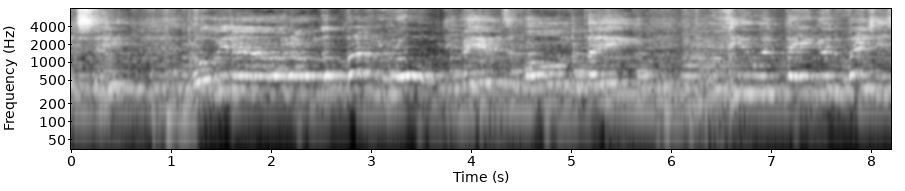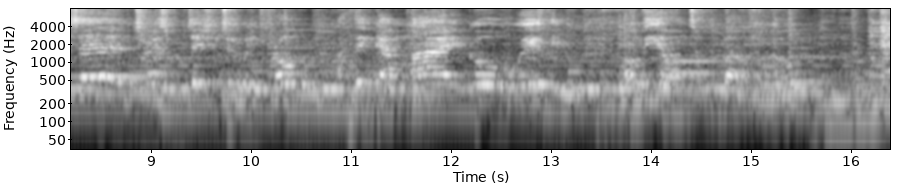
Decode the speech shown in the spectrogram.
did say. Going out on the buffalo road depends upon the pay. If you will pay good wages and transportation to and fro, I think I might go with you on the arms of the buffalo.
